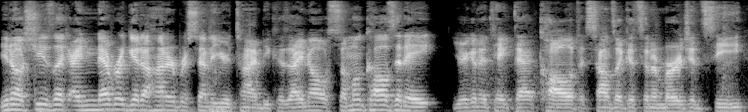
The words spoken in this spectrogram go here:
you know, she's like, I never get 100% of your time because I know if someone calls at eight, you're going to take that call if it sounds like it's an emergency.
